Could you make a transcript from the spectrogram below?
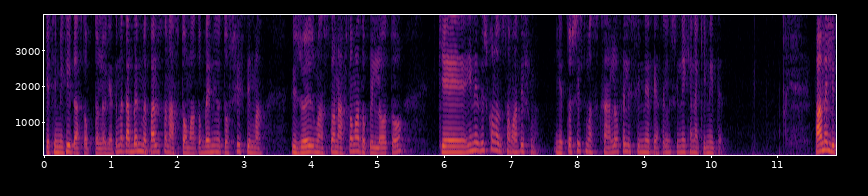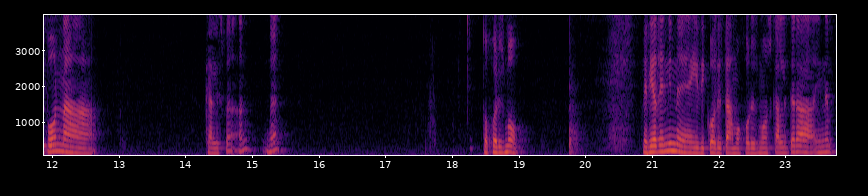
Και θυμηθείτε αυτό που το λέω. Γιατί μετά μπαίνουμε πάλι στον αυτόματο, μπαίνει το σύστημα της ζωής μας στον αυτόματο πιλότο και είναι δύσκολο να το σταματήσουμε. Γιατί το σύστημα, σας ξαναλέω, θέλει συνέπεια, θέλει συνέχεια να κινείται. Πάμε λοιπόν να. Καλησπέρα. Αν, ναι. Το χωρισμό. Παιδιά, δεν είναι η ειδικότητά μου ο χωρισμός. Καλύτερα είναι.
